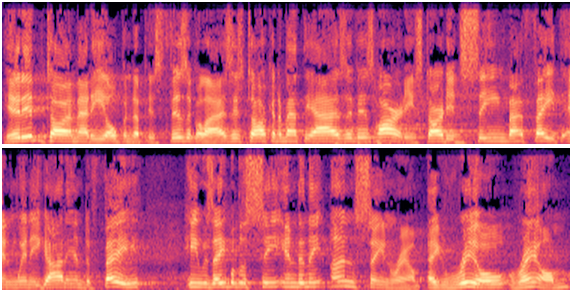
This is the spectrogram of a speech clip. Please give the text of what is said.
It isn't talking about he opened up his physical eyes. It's talking about the eyes of his heart. He started seeing by faith. And when he got into faith, he was able to see into the unseen realm, a real realm,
